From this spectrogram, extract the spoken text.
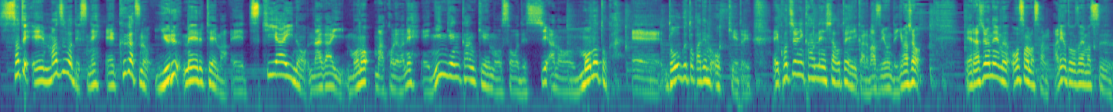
さて、えーまずはですね、えー9月のゆるメールテーマ、えー付き合いの長いもの。まあ、これはね、えー人間関係もそうですし、あの、ものとか、えー道具とかでも OK という、えーこちらに関連したお便りからまず読んでいきましょう。えーラジオネーム、おそのさん、ありがとうございます。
